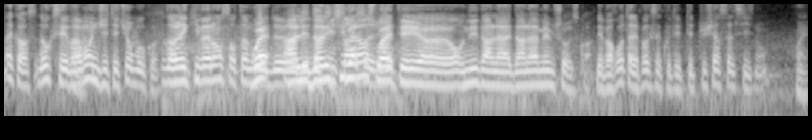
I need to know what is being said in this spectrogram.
D'accord, donc c'est vraiment une GT Turbo quoi. Dans l'équivalence en termes Ouais, de, de, ah, de dans l'équivalence, ouais, euh, on est dans la, dans la même chose. Quoi. Mais par contre, à l'époque, ça coûtait peut-être plus cher celle-ci, non? Ouais.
